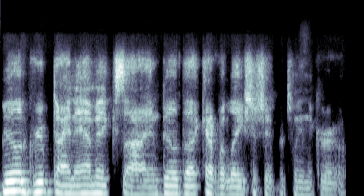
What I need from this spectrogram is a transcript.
build group dynamics uh, and build that kind of relationship between the crew.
